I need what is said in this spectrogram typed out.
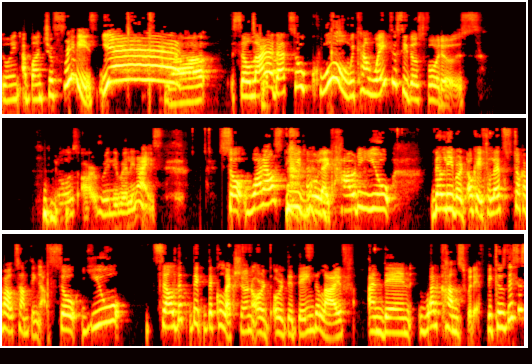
doing a bunch of freebies. Yeah. Yep. So Lara, that's so cool. We can't wait to see those photos. those are really, really nice. So what else do you do? like, how do you deliver? Okay, so let's talk about something else. So you sell the, the, the collection or, or the day in the life and then what comes with it? Because this is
